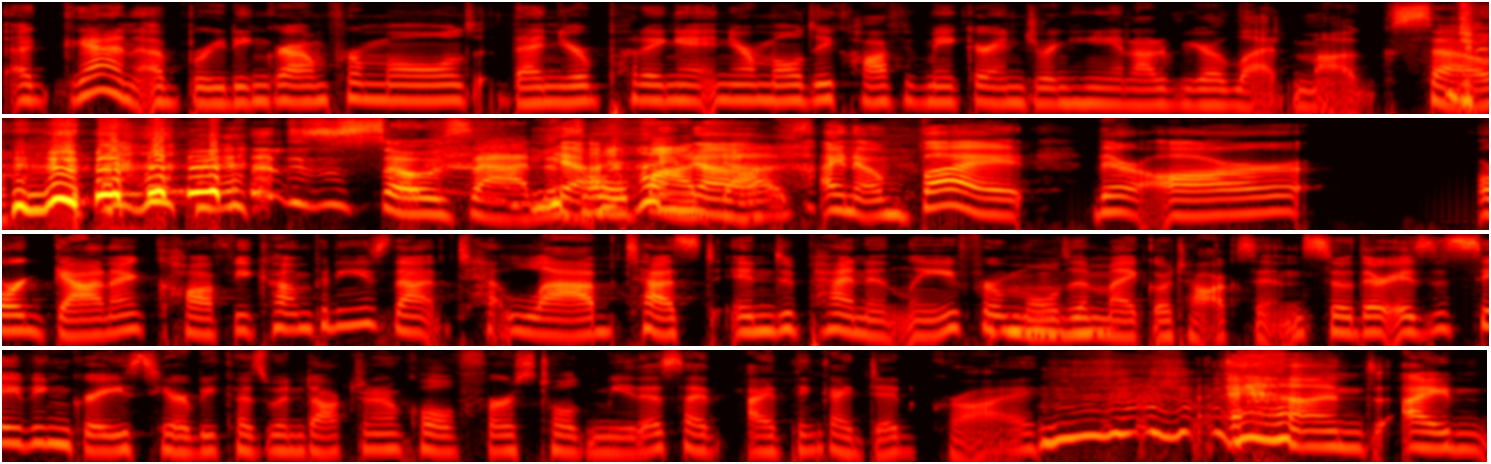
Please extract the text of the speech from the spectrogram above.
again a breeding ground for mold. Then you're putting it in your moldy coffee maker and drinking it out of your lead mug. So this is so sad this yeah, whole podcast I know, I know. But there are organic coffee companies that t- lab test independently for mold mm-hmm. and mycotoxins. So there is a saving grace here because when Dr. Nicole first told me this, I, I think I did cry. and I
